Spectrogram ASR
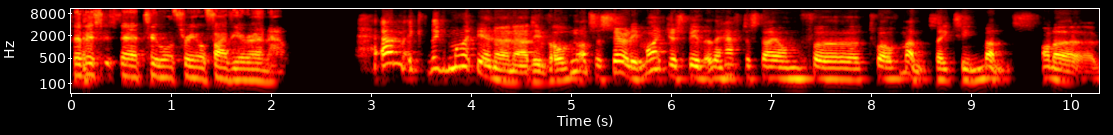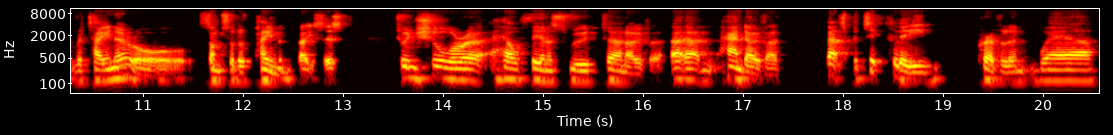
So this is their two or three or five year earnout. Um, there might be an earnout involved, not necessarily. It might just be that they have to stay on for 12 months, 18 months on a retainer or some sort of payment basis to ensure a healthy and a smooth turnover, uh, um, handover. That's particularly prevalent where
